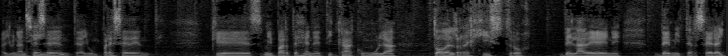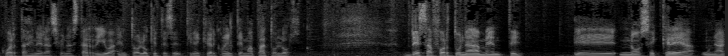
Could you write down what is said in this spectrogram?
hay un antecedente, hay un precedente, que es mi parte genética acumula todo el registro del ADN de mi tercera y cuarta generación hasta arriba en todo lo que te- tiene que ver con el tema patológico. Desafortunadamente, eh, no se crea una-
